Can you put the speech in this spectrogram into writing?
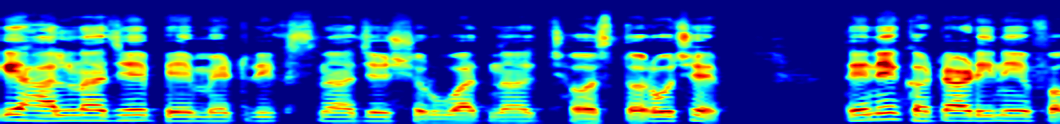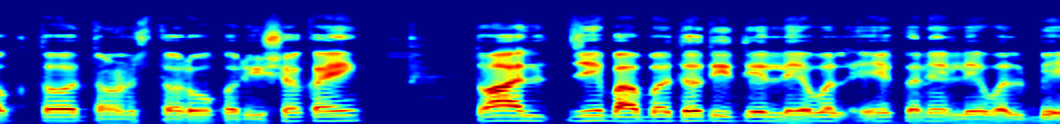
કે હાલના જે પે મેટ્રિક્સના જે શરૂઆતના છ સ્તરો છે, તેને ઘટાડીને ફક્ત ત્રણ સ્તરો કરી શકાય. તો આ જે બાબત હતી તે લેવલ એક અને લેવલ બે,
